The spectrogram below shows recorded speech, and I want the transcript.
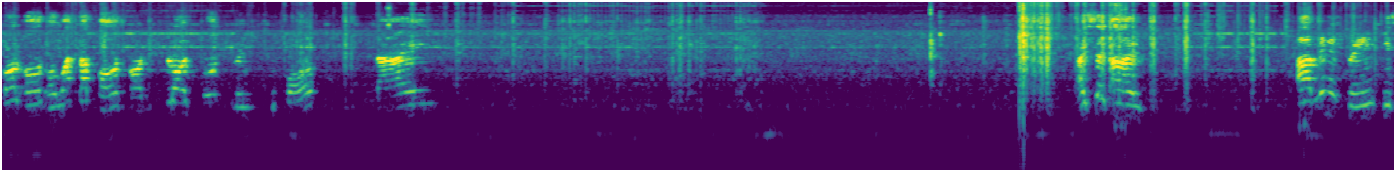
call us or WhatsApp us on plus two three four nine I said I our ministry is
